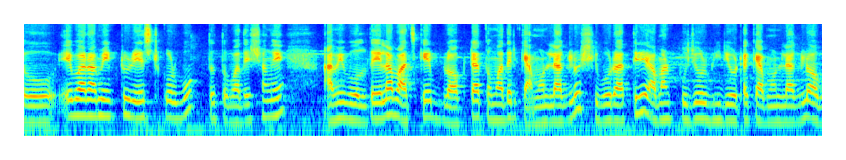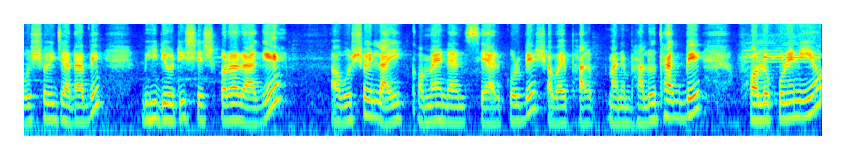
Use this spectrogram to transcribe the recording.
তো এবার আমি একটু রেস্ট করব। তো তোমাদের সঙ্গে আমি বলতে এলাম আজকের ব্লগটা তোমাদের কেমন লাগল? শিবরাত্রির আমার পুজোর ভিডিওটা কেমন লাগল অবশ্যই জানাবে। ভিডিওটি শেষ করার আগে অবশ্যই লাইক কমেন্ট অ্যান্ড শেয়ার করবে। সবাই মানে ভালো থাকবে। ফলো করে নিও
